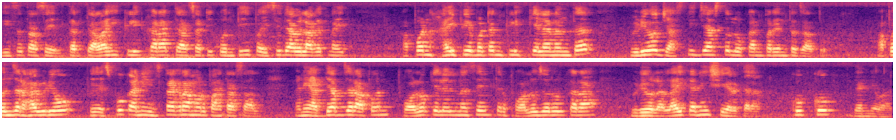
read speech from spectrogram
दिसत असेल तर त्यालाही क्लिक करा. त्यासाठी कोणतेही पैसे द्यावे लागत नाहीत. आपण हाईप हे बटन क्लिक केल्यानंतर व्हिडिओ जास्तीत जास्त लोकांपर्यंत जातो. आपण जर हा व्हिडिओ फेसबुक आणि इंस्टाग्रामवर पाहत असाल आणि अद्याप जर आपण फॉलो केलेलं नसेल तर फॉलो जरूर करा. व्हिडिओला लाईक आणि शेअर करा. खूप खूप धन्यवाद.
